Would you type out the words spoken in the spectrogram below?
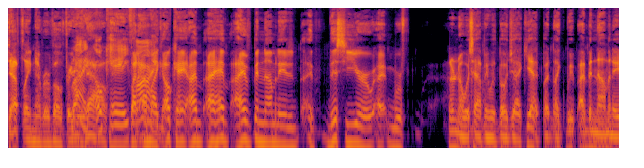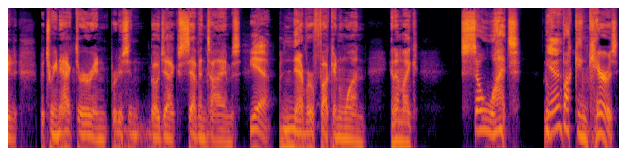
definitely never vote for Right, you now. okay, but I'm like, okay, I'm I have I've been nominated uh, this year. uh, We're I don't know what's happening with BoJack yet, but like we, I've been nominated between actor and producing BoJack seven times. Yeah. Never fucking won, and I'm like, so what? Who Yeah. fucking cares?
